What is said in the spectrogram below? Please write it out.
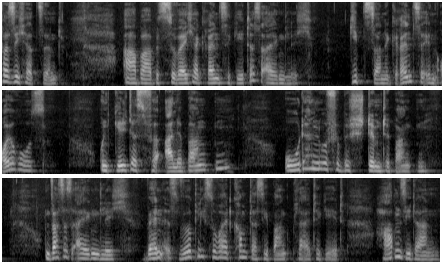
versichert sind. Aber bis zu welcher Grenze geht das eigentlich? Gibt es da eine Grenze in Euros? Und gilt das für alle Banken oder nur für bestimmte Banken? Und was ist eigentlich, wenn es wirklich so weit kommt, dass die Bank pleite geht? Haben Sie dann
